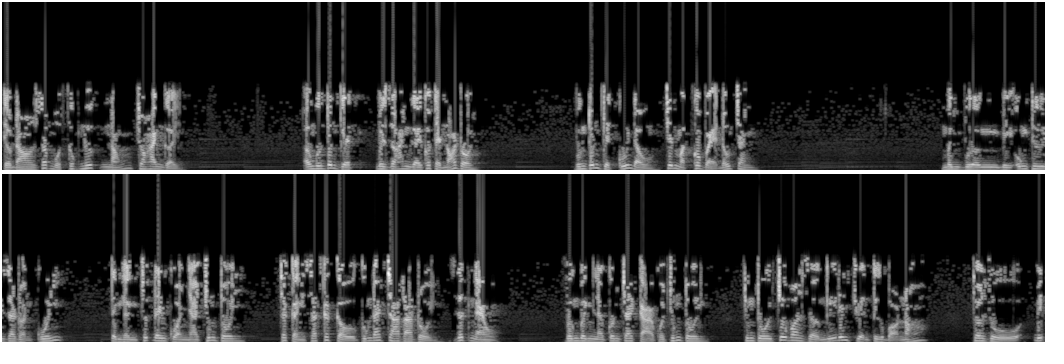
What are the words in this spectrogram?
Tiểu đo rót một cốc nước nóng cho hai người. Ông Vương Tuấn Kiệt, Bây giờ hai người có thể nói rồi. Vương Tuấn Kiệt cúi đầu, Trên mặt có vẻ đấu tranh. Minh Vương bị ung thư giai đoạn cuối. Tình hình trước đây của nhà chúng tôi, Chắc cảnh sát các cậu cũng đã tra ra rồi, Rất nghèo. Vương Minh là con trai cả của chúng tôi. Chúng tôi chưa bao giờ nghĩ đến chuyện từ bỏ nó. Cho dù biết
